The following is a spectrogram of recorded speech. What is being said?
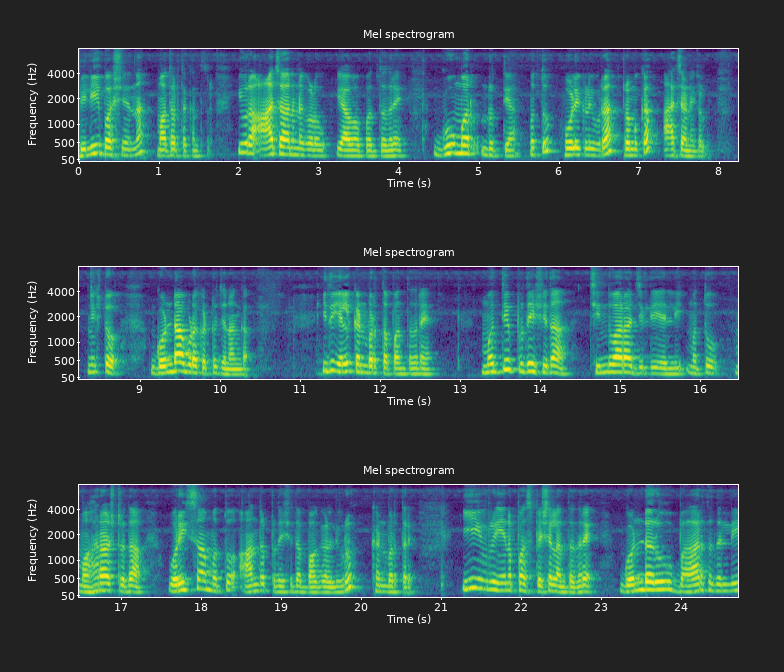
ಬಿಲಿ ಭಾಷೆಯನ್ನು ಮಾತಾಡ್ತಕ್ಕಂಥದ್ದು ಇವರ ಆಚರಣೆಗಳು ಯಾವಪ್ಪ ಅಂತಂದರೆ ಗೂಮರ್ ನೃತ್ಯ ಮತ್ತು ಹೋಳಿಗಳು ಇವರ ಪ್ರಮುಖ ಆಚರಣೆಗಳು. ನೆಕ್ಸ್ಟು ಗೊಂಡಾ ಬುಡಕಟ್ಟು ಜನಾಂಗ. ಇದು ಎಲ್ಲಿ ಕಂಡುಬರ್ತಪ್ಪ ಅಂತಂದರೆ ಮಧ್ಯಪ್ರದೇಶದ ಚಿಂದ್ವಾರ ಜಿಲ್ಲೆಯಲ್ಲಿ ಮತ್ತು ಮಹಾರಾಷ್ಟ್ರದ ಒರಿಸ್ಸಾ ಮತ್ತು ಆಂಧ್ರ ಪ್ರದೇಶದ ಭಾಗಗಳಲ್ಲಿ ಇವರು ಕಂಡುಬರ್ತಾರೆ. ಈ ಇವರು ಏನಪ್ಪ ಸ್ಪೆಷಲ್ ಅಂತಂದರೆ ಗೊಂಡರು ಭಾರತದಲ್ಲಿ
